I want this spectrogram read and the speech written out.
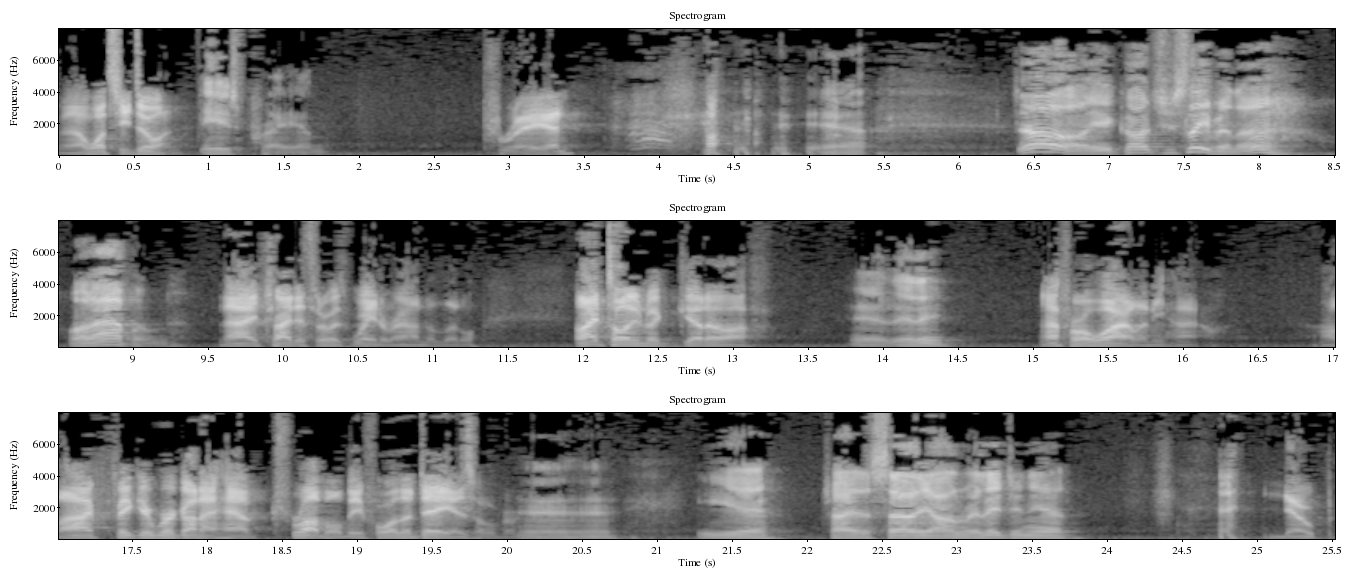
Now, what's he doing? He's praying. Praying? yeah. So, he caught you sleeping, huh? What happened? He tried to throw his weight around a little. I told him to get off. Yeah, did Not for a while, anyhow. Well, I figure we're going to have trouble before the day is over. he? Uh, he, uh, try to sell you on religion yet? Nope.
